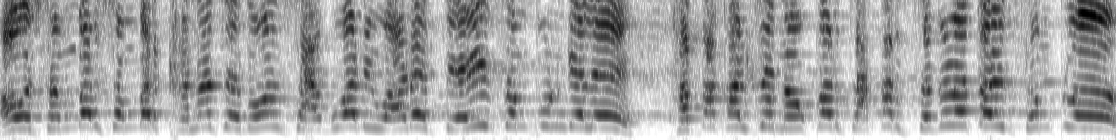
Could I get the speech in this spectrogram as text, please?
अहो शंभर शंभर खानाच्या दोन सागवानी वाडे तेही संपून गेले. हाताखालचे नोकर चाकर सगळं काही संपलं.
